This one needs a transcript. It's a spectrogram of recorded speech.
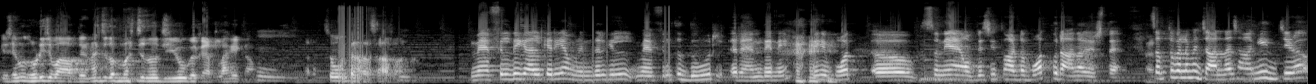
ਕਿਸੇ ਨੂੰ ਥੋੜੀ ਜਵਾਬ ਦੇਣਾ ਜਦੋਂ ਮਰ ਜਦੋਂ ਜੀਊਗਾ ਕਰ ਲਾਂਗੇ ਕੰਮ। ਸੋ ਉਹਦਾ ਦਾ ਆ। ਮਹਿਫਿਲ ਦੀ ਗੱਲ ਕਰੀਏ ਅਮਰਿੰਦਰ ਗਿੱਲ ਮਹਿਫਿਲ ਤੋਂ ਦੂਰ ਰਹਿੰਦੇ ਨੇ। ਇਹ ਬਹੁਤ ਸੁਣਿਆ ਹੈ ਆਬਵੀਅਸਲੀ ਤੁਹਾਡਾ ਬਹੁਤ ਪੁਰਾਣਾ ਰਿਸ਼ਤਾ ਹੈ। ਸਭ ਤੋਂ ਪਹਿਲਾਂ ਮੈਂ ਜਾਨਣਾ ਚਾਹਾਂਗੀ ਜਿਹੜਾ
